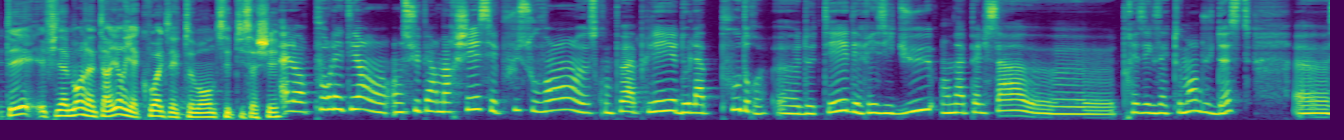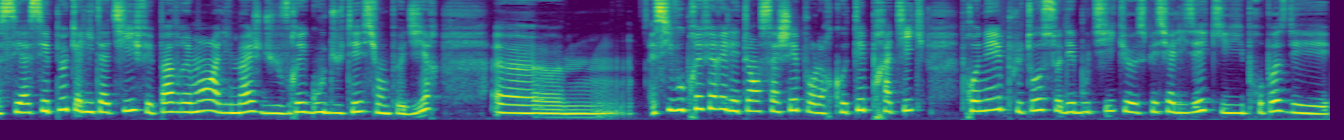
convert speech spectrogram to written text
thés. Et finalement, à l'intérieur, il y a quoi exactement de ces petits sachets? Alors, pour thés en, supermarché, c'est plus souvent euh, ce qu'on peut appeler de la poudre de thé, des résidus. On appelle ça euh, très exactement du dust. Euh, c'est assez peu qualitatif et pas vraiment à l'image du vrai goût du thé, si on peut dire. Euh, si vous préférez les thés en sachet pour leur côté pratique, prenez plutôt ceux des boutiques spécialisées qui proposent des,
